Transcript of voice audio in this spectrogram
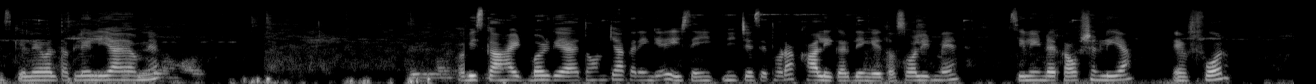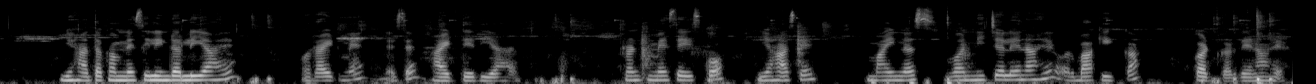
इसके लेवल तक ले लिया है हमने। अब इसका हाइट बढ़ गया है तो हम क्या करेंगे? इसे नीचे से थोड़ा खाली कर देंगे। तो सॉलिड में सिलेंडर का ऑप्शन लिया F4 यहाँ तक हमने सिलेंडर लिया है और राइट में ऐसे हाइट दे दिया है। फ्रंट में से इसको यहाँ से माइनस वन नीचे लेना है और बाकी का कट कर देना है।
